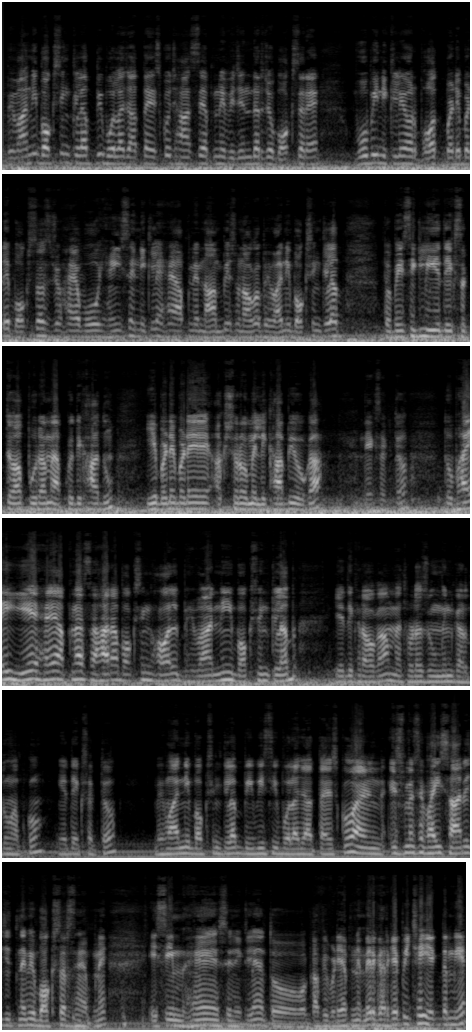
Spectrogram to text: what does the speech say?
भिवानी बॉक्सिंग क्लब भी बोला जाता है इसको, जहाँ से अपने विजेंदर जो बॉक्सर है, वो भी निकले और बहुत बड़े बड़े बॉक्सर्स जो है, वो यहीं से निकले हैं। आपने नाम भी सुना होगा, भिवानी बॉक्सिंग क्लब तो बेसिकली ये देख सकते हो आप पूरा, मैं आपको दिखा दूँ। ये बड़े बड़े अक्षरों में लिखा भी होगा, देख सकते हो। तो भाई ये है अपना Sahara boxing hall Bhiwani boxing club ये दिख रहा होगा, मैं थोड़ा जूम इन कर दूँ आपको, ये देख सकते हो। भिवानी बॉक्सिंग क्लब बीबीसी बोला जाता है इसको एंड इसमें से भाई सारे जितने भी बॉक्सर्स हैं अपने, इसी में से निकले हैं तो काफ़ी बढ़िया अपने, मेरे घर के पीछे ही एकदम ये।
